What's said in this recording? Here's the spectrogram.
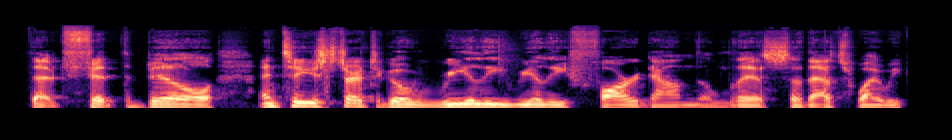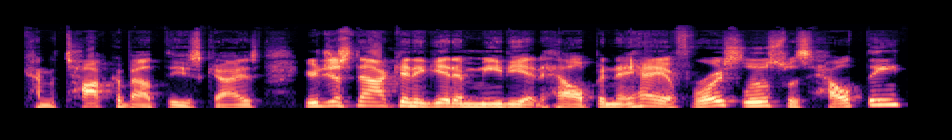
that fit the bill until you start to go really, really far down the list. So that's why we kind of talk about these guys. You're just not going to get immediate help. And hey, if Royce Lewis was healthy,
